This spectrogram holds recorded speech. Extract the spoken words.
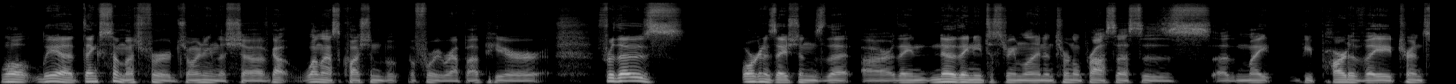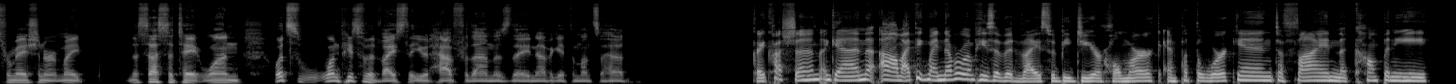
Well, Leah, thanks so much for joining the show. I've got one last question before we wrap up here. For those organizations that are they know they need to streamline internal processes, uh, might be part of a transformation, or it might necessitate one. What's one piece of advice that you would have for them as they navigate the months ahead? Great question. Again, um, I think my number one piece of advice would be do your homework and put the work in to find the company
